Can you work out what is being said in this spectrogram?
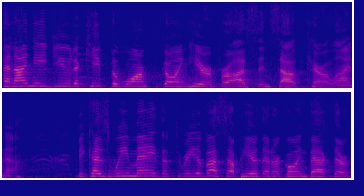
And I need you to keep the warmth going here for us in South Carolina. Because we may, the three of us up here that are going back there,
